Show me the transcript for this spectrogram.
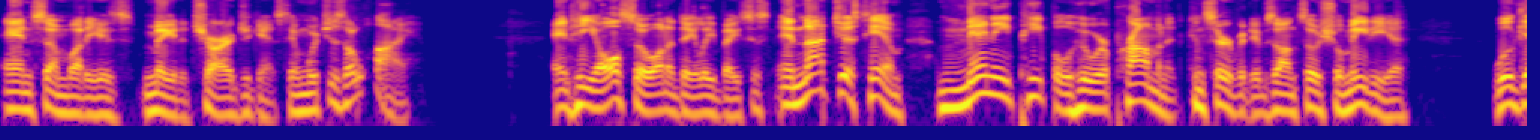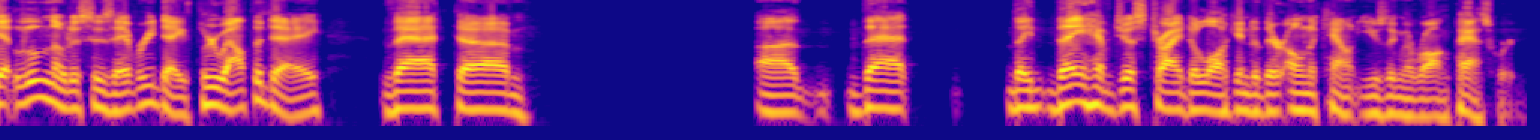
and somebody has made a charge against him, which is a lie. And he also, on a daily basis, and not just him, many people who are prominent conservatives on social media will get little notices every day throughout the day that um, uh, that they they have just tried to log into their own account using the wrong password,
